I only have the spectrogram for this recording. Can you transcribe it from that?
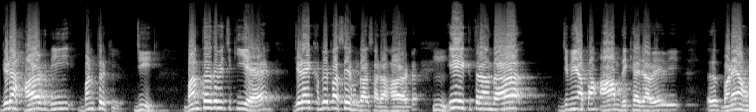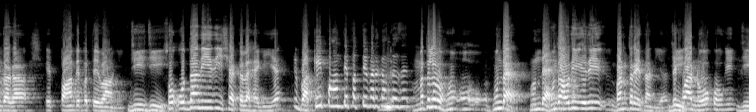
ਜਿਹੜਾ ਹਾਰਟ ਦੀ ਬਣਤਰ ਕੀ ਹੈ? ਜੀ। ਬਣਤਰ ਦੇ ਵਿੱਚ ਕੀ ਹੈ? ਜਿਹੜਾ ਇਹ ਖੱਬੇ ਪਾਸੇ ਹੁੰਦਾ ਸਾਡਾ ਹਾਰਟ। ਇਹ ਇੱਕ ਤਰ੍ਹਾਂ ਦਾ ਜਿਵੇਂ ਆਪਾਂ ਆਮ ਦੇਖਿਆ ਜਾਵੇ ਵੀ ਬਣਿਆ ਹੁੰਦਾਗਾ ਇਹ ਪਾਨ ਦੇ ਪੱਤੇ ਵਾਂਗ ਹੀ। ਜੀ ਜੀ। ਸੋ ਉਦਾਂ ਦੀ ਇਹਦੀ ਸ਼ਕਲ ਹੈਗੀ ਹੈ। ਇਹ ਵਾਕਈ ਪਾਨ ਦੇ ਪੱਤੇ ਵਰਗਾ ਹੁੰਦਾ ਸਰ? ਮਤਲਬ ਹੁੰਦਾ। ਹੁੰਦਾ। ਹੁੰਦਾ ਉਹਦੀ ਇਹਦੀ ਬਣਤਰ ਇਦਾਂ ਦੀ ਆ ਜੀ। ਦੇਖੋ ਨੋਕ ਹੋਗੀ ਜੀ।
